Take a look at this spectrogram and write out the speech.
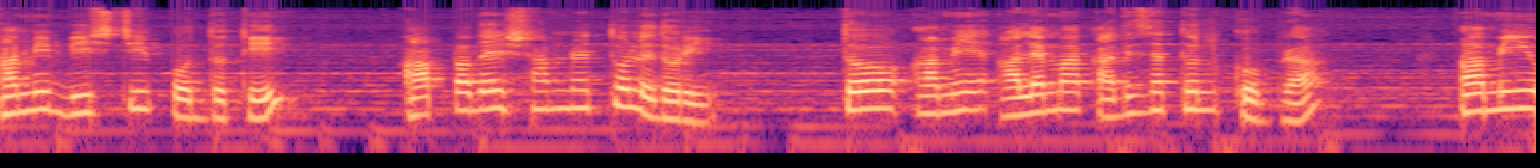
আমি বৃষ্টি পদ্ধতি আপনাদের সামনে তুলে ধরি। তো আমি আলেমা কাদিজাতুল কোবরা। আমি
